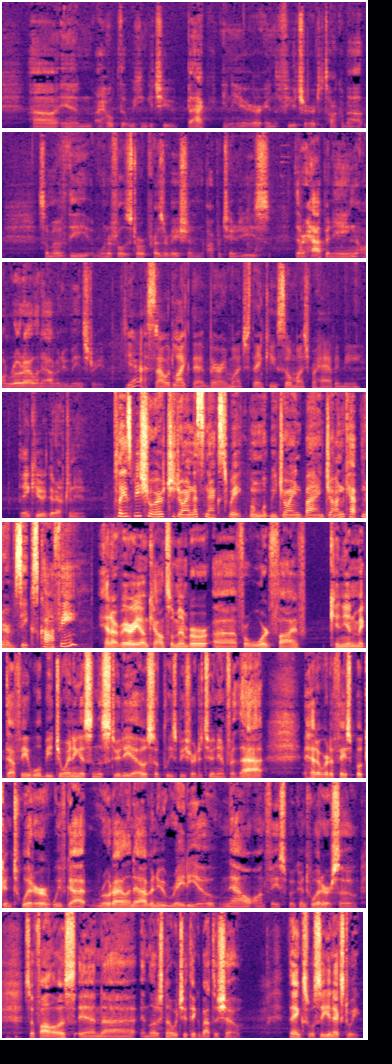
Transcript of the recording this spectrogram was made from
Uh, and I hope that we can get you back in here in the future to talk about some of the wonderful historic preservation opportunities that are happening on Rhode Island Avenue, Main Street. Yes, I would like that very much. Thank you so much for having me. Thank you and good afternoon. Please be sure to join us next week when we'll be joined by John Kepner of Zeke's Coffee. And our very own council member uh, for Ward 5, Kenyan McDuffie, will be joining us in the studio, so please be sure to tune in for that. Head over to Facebook and Twitter. We've got Rhode Island Avenue Radio now on Facebook and Twitter, so so follow us and uh, and let us know what you think about the show. Thanks. We'll see you next week.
